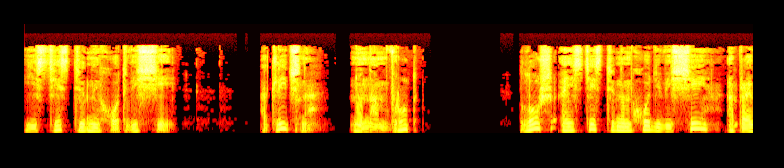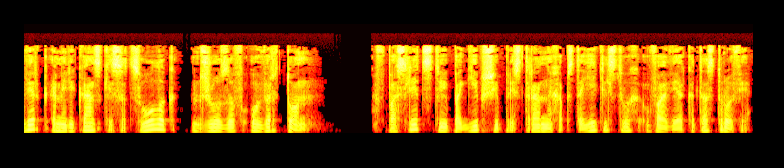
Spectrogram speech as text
естественный ход вещей. Отлично, но нам врут. Ложь о естественном ходе вещей опроверг американский социолог Джозеф Овертон, впоследствии погибший при странных обстоятельствах в авиакатастрофе,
